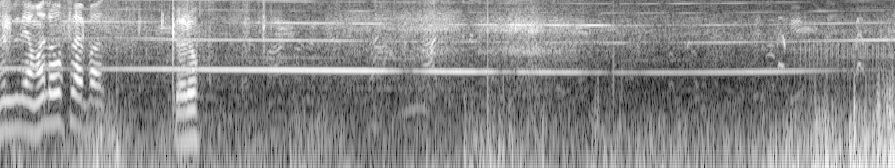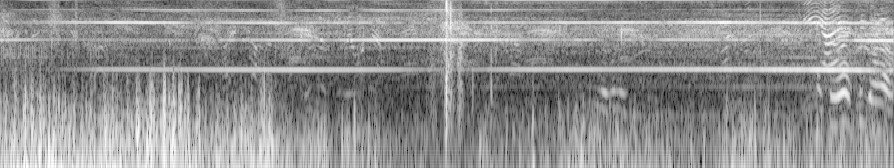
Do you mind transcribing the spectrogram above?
Dann der Mann aufbleibt was. Karo. Yeah.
